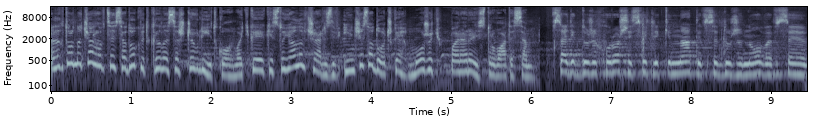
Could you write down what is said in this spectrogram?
Електронна черга в цей садок відкрилася ще влітку. Батьки, які стояли в черзі в інші садочки, можуть перереєструватися. Садик дуже хороший, світлі кімнати, все дуже нове, все.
